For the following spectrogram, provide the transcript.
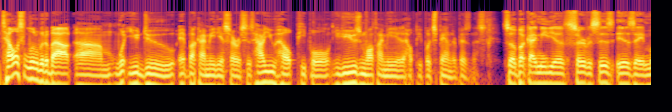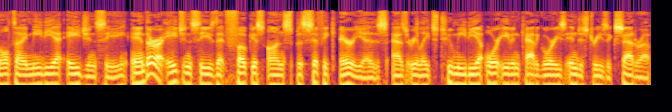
tell us a little bit about um, what you do at Buckeye Media Services, how you help people, you use multimedia to help people expand their business. So Buckeye Media Services is a multimedia agency, and there are agencies that focus on specific areas as it relates to media or even categories, industries, etc.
